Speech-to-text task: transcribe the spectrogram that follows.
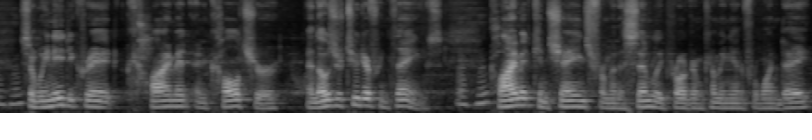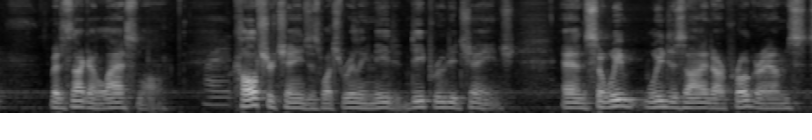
Mm-hmm. So we need to create climate and culture, and those are two different things. Mm-hmm. Climate can change from an assembly program coming in for one day, but it's not going to last long. Right. Culture change is what's really needed, deep rooted change. And so we, we designed our programs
